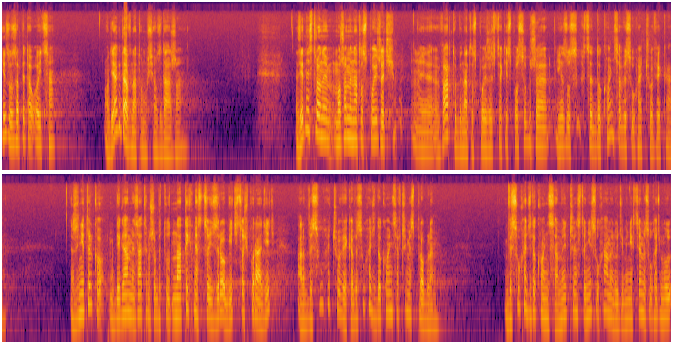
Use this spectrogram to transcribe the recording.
Jezus zapytał ojca, od jak dawna to mu się zdarza? Z jednej strony możemy na to spojrzeć, e, warto by na to spojrzeć w taki sposób, że Jezus chce do końca wysłuchać człowieka. Że nie tylko biegamy za tym, żeby tu natychmiast coś zrobić, coś poradzić, ale wysłuchać człowieka, wysłuchać do końca, w czym jest problem. Wysłuchać do końca. My często nie słuchamy ludzi, my nie chcemy słuchać, my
